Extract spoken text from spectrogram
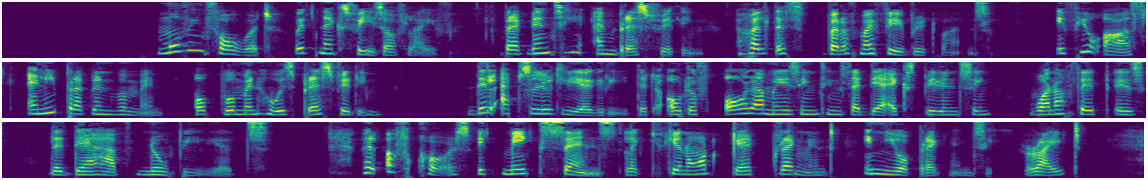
Moving forward with next phase of life, pregnancy and breastfeeding. Well, that's one of my favorite ones. If you ask any pregnant woman or woman who is breastfeeding they'll absolutely agree that out of all amazing things that they are experiencing, one of it is that they have no periods. Well, of course, it makes sense. Like you cannot get pregnant in your pregnancy, right?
